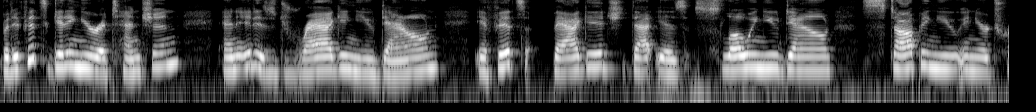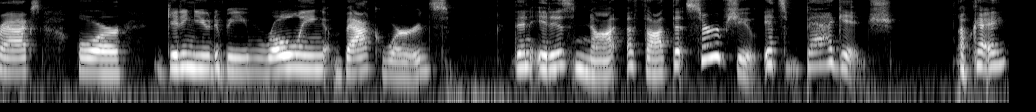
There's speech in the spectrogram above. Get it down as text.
But if it's getting your attention and it is dragging you down, if it's baggage that is slowing you down, stopping you in your tracks, or getting you to be rolling backwards, then it is not a thought that serves you. It's baggage. Okay?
